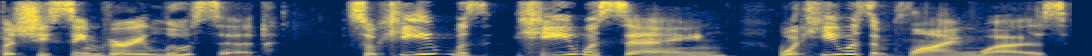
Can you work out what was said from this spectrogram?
but she seemed very lucid so he was he was saying what he was implying was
